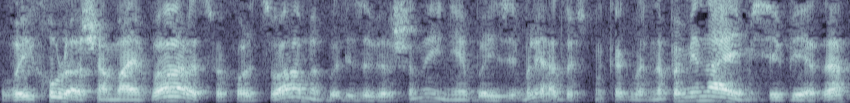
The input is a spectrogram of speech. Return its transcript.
Ваихула Шамай Варец, мы были завершены, небо и земля. То есть мы как бы напоминаем себе, да,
